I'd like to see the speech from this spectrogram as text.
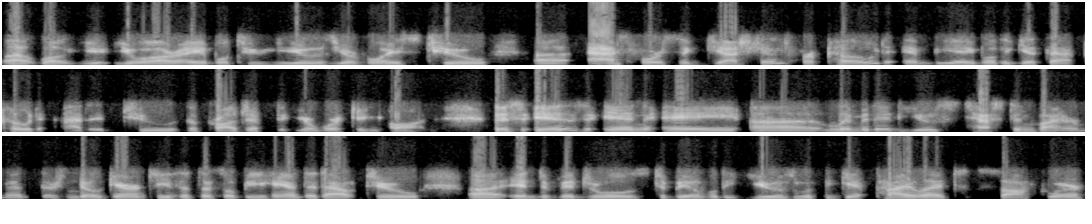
Uh, well, you, you are able to use your voice to uh, ask for suggestions for code and be able to get that code added to the project that you're working on. This is in a uh, limited use test environment. There's no guarantee that this will be handed out to uh, individuals to be able to use with the Git Pilot software.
